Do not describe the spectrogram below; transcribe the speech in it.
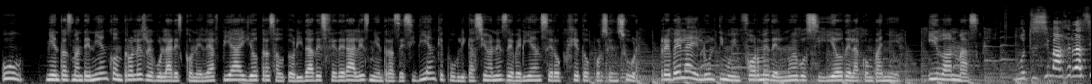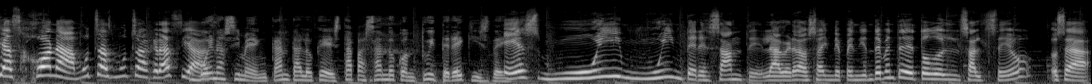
U, mientras mantenían controles regulares con el FBI y otras autoridades federales mientras decidían que publicaciones deberían ser objeto por censura, revela el último informe del nuevo CEO de la compañía, Elon Musk. Muchísimas gracias, Jona. Muchas, muchas gracias. Buenas y me encanta lo que está pasando con Twitter XD. Es muy, muy interesante, la verdad. O sea, independientemente de todo el salseo, o sea,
